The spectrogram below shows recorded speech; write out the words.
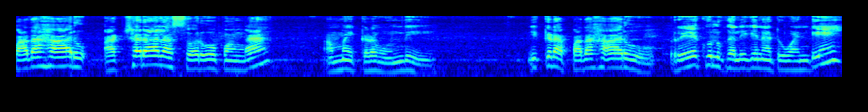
పదహారు అక్షరాల స్వరూపంగా అమ్మ ఇక్కడ ఉంది. ఇక్కడ పదహారు రేకులు కలిగినటువంటి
